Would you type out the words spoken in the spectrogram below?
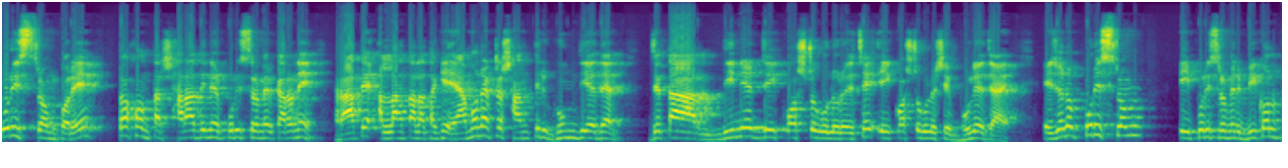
পরিশ্রম করে, তখন তার সারা দিনের পরিশ্রমের কারণে রাতে আল্লাহ তালা তাকে এমন একটা শান্তির ঘুম দিয়ে দেন যে তার দিনের যে কষ্টগুলো রয়েছে, এই কষ্টগুলো সে ভুলে যায়। এই পরিশ্রম, এই পরিশ্রমের বিকল্প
